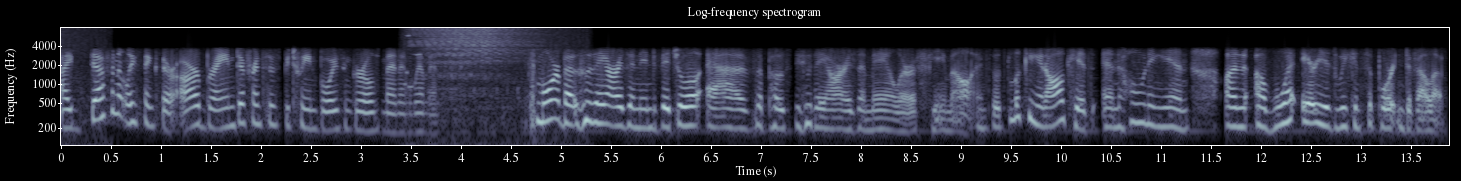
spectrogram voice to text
I definitely think there are brain differences between boys and girls, men and women. It's more about who they are as an individual as opposed to who they are as a male or a female. And so it's looking at all kids and honing in on uh, what areas we can support and develop.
